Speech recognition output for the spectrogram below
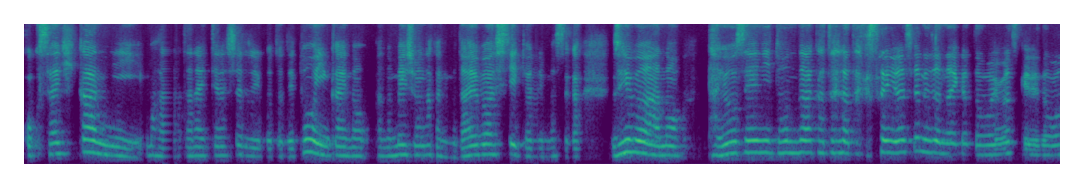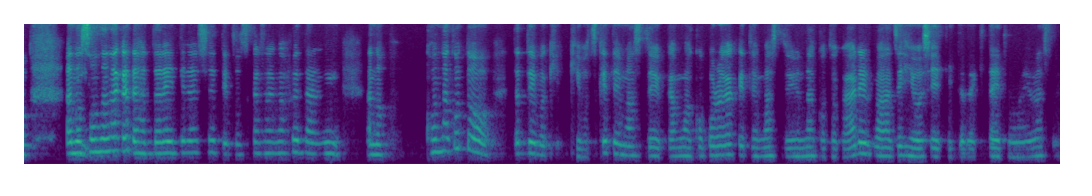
国際機関に、まあ、働いていらっしゃるということで、当委員会のあの名称の中にもダイバーシティとありますが、随分あの多様性に富んだ方がたくさんいらっしゃるんじゃないかと思いますけれども、あのそんな中で働いていらっしゃって、戸塚さんが普段あのこんなことを例えば気をつけてますというか、まあ、心がけてますというようなことがあれば、ぜひ教えていただきたいと思います。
